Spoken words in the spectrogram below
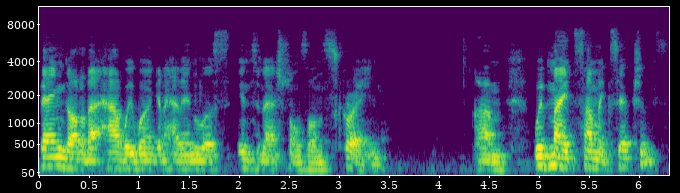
banged on about how we weren't going to have endless internationals on screen. Um, we've made some exceptions.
